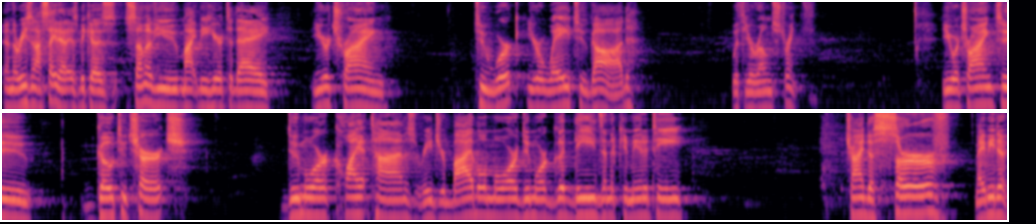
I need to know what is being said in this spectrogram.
And the reason I say that is because some of you might be here today, you're trying to work your way to God with your own strength. You are trying to go to church, do more quiet times, read your Bible more, do more good deeds in the community, trying to serve, maybe to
